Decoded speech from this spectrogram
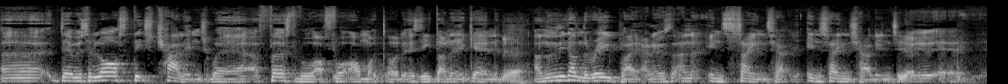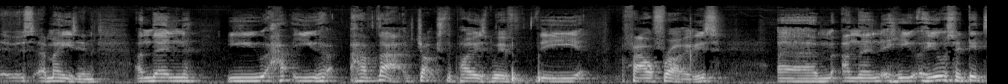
uh, there was a last ditch challenge where uh, first of all I thought oh my god has he done it again Yeah. and then they done the replay and it was an insane cha- insane challenge Yeah. it, it, it was amazing and then you ha- you have that juxtaposed with the foul throws um, and then he he also did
